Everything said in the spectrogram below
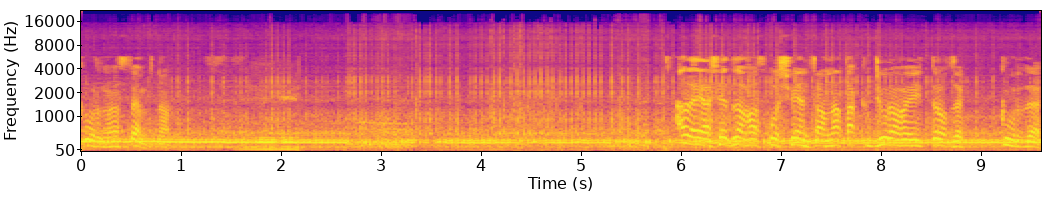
Kurde, następna. Ale ja się dla was poświęcam na tak dziurawej drodze, kurde.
